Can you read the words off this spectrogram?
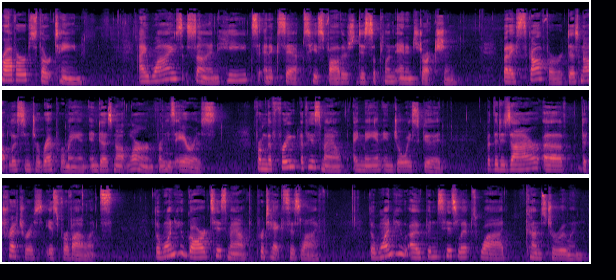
Proverbs 13 A wise son heeds and accepts his father's discipline and instruction, but a scoffer does not listen to reprimand and does not learn from his errors. From the fruit of his mouth a man enjoys good, but the desire of the treacherous is for violence. The one who guards his mouth protects his life. The one who opens his lips wide comes to ruin.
